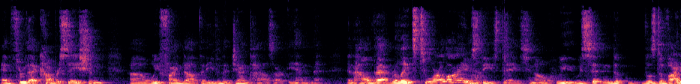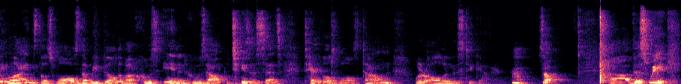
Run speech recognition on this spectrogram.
And through that conversation, uh, we find out that even the Gentiles are in. And how that relates to our lives these days. You know, we, we sit in di- those dividing lines, those walls that we build about who's in and who's out. Jesus says, tear those walls down. We're all in this together. So, uh, this week,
